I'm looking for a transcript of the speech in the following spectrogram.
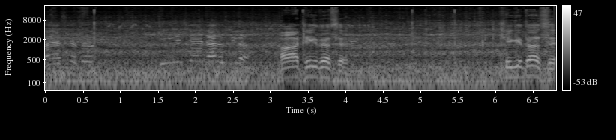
ভাই আজকে তো ইংলিশে ডায়লগ দিলাম। হ্যাঁ ঠিক আছে। ঠিকই তো আছে।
